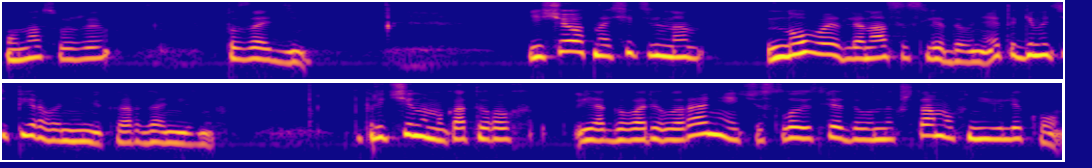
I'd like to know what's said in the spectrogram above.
у нас уже позади. Еще относительно новое для нас исследование – это генотипирование микроорганизмов. По причинам, о которых я говорила ранее, число исследованных штаммов невелико.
